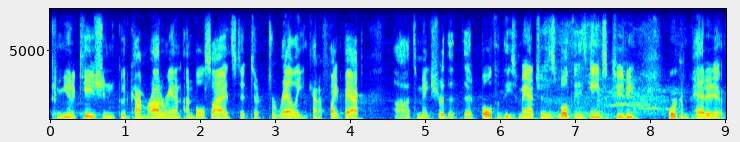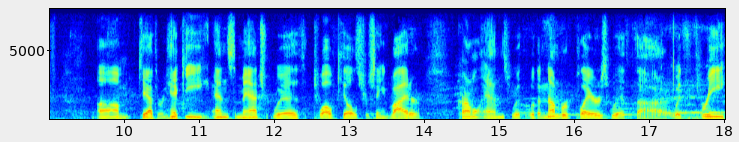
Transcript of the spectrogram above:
communication, good camaraderie on, on both sides to, to, to, rally and kind of fight back uh, to make sure that, that both of these matches, both of these games, excuse me, were competitive. Um, Catherine Hickey ends the match with 12 kills for St. Viator. Carmel ends with, with a number of players with uh, with three,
